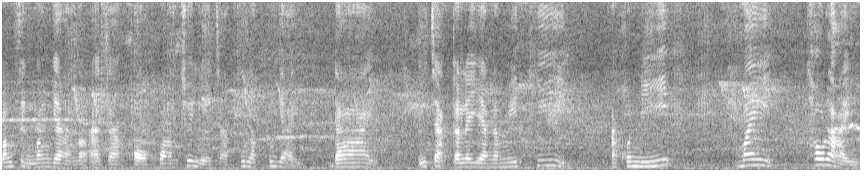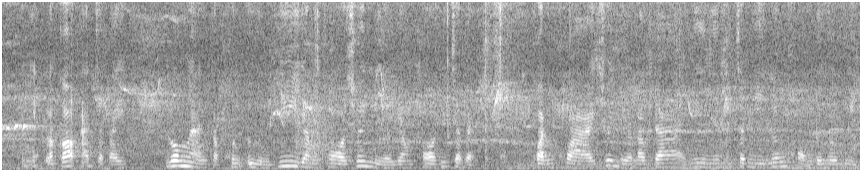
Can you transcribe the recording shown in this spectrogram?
บางสิ่งบางอย่างเราอาจจะขอความช่วยเหลือจากผู้หลักผู้ใหญ่ได้ หรือจากกัลยาณมิตรที่อคนนี้ไม่เท่าไหร่เงี้ยแล้วก็อาจจะไปร่วมงานกับคนอื่นที่ยังพอช่วยเหลือยังพอที่จะแบบขวัญขวายช่วยเหลือเราได้นี่นี่มันจะมีเรื่องของเดโนมิก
